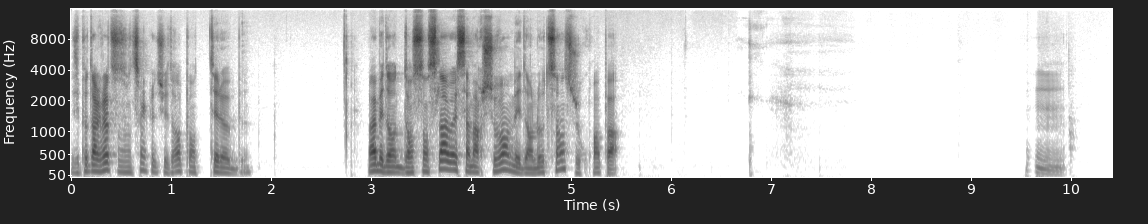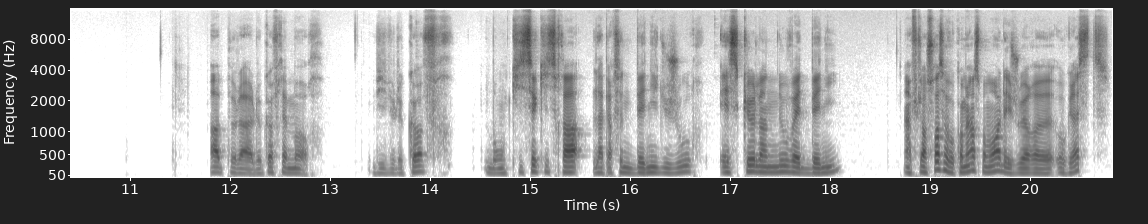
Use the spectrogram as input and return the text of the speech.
Les de 65, mais tu drop en Telob. Ouais, mais dans, dans ce sens-là, ouais, ça marche souvent, mais dans l'autre sens, je crois pas. Hmm. Hop là, le coffre est mort. Vive le coffre. Bon, qui c'est qui sera la personne bénie du jour? Est-ce que l'un de nous va être béni? Influence 3, ça vaut combien en ce moment les joueurs au euh, Ogrest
